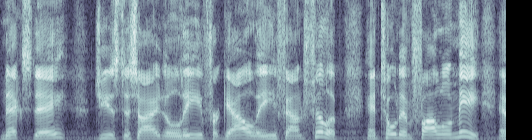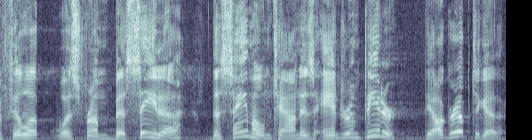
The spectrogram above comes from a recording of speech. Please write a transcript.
Next day, Jesus decided to leave for Galilee. He found Philip and told him, Follow me. And Philip was from Bethsaida, the same hometown as Andrew and Peter. They all grew up together.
